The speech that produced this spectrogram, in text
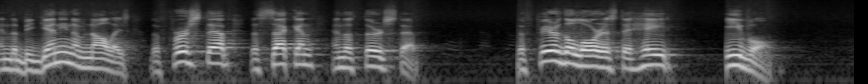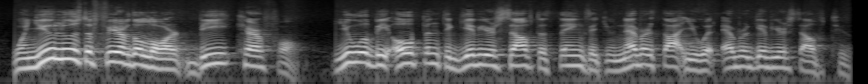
and the beginning of knowledge. The first step, the second, and the third step. The fear of the Lord is to hate evil. When you lose the fear of the Lord, be careful. You will be open to give yourself to things that you never thought you would ever give yourself to.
